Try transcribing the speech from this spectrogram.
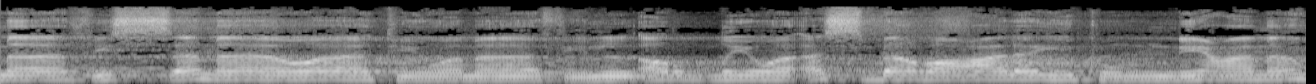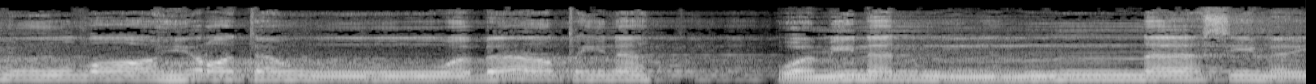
ما في السماوات وما في الأرض وأسبغ عليكم نعمه ظاهرة وباطنة ومن الناس من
